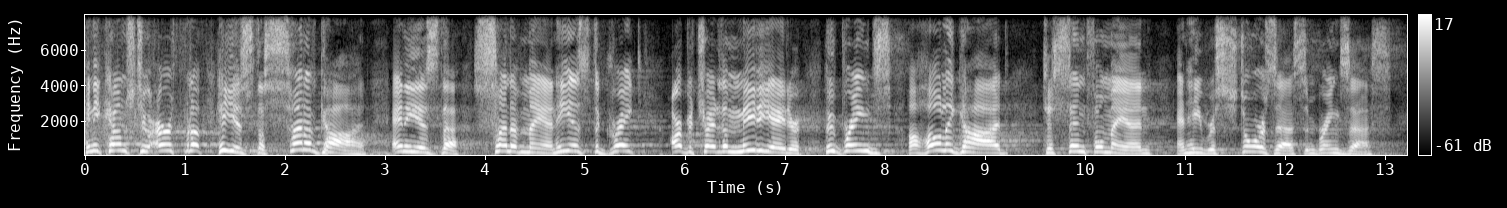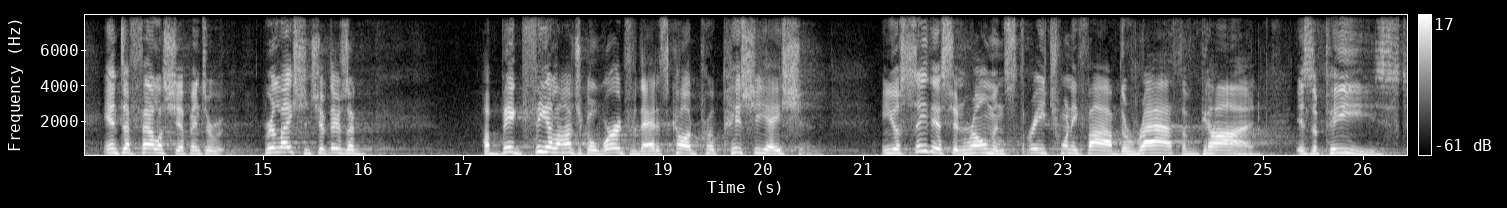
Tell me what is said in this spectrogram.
and he comes to earth below. He is the Son of God and he is the Son of man. He is the great arbitrator, the mediator who brings a holy God to sinful man, and he restores us and brings us into fellowship, into relationship. There's a, a big theological word for that. It's called propitiation. And you'll see this in Romans 3:25. The wrath of God is appeased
